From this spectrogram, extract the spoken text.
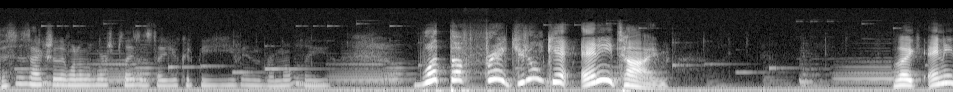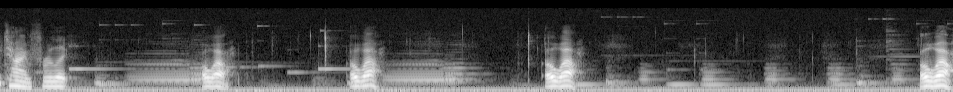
this is actually one of the worst places that you could be even remotely... What the frick? You don't get any time. Like, any time for, like... Oh, wow. Oh, wow. Oh, wow. Oh, wow.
